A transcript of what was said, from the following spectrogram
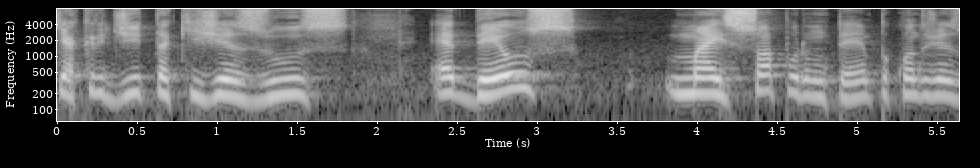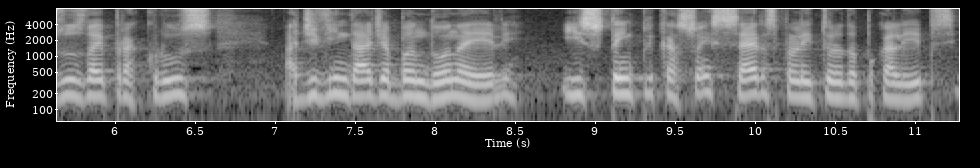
que acredita que Jesus é Deus, mas só por um tempo. Quando Jesus vai para a cruz, a divindade abandona ele. Isso tem implicações sérias para a leitura do Apocalipse,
